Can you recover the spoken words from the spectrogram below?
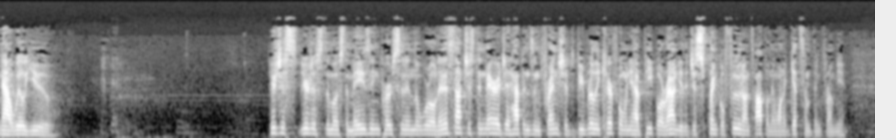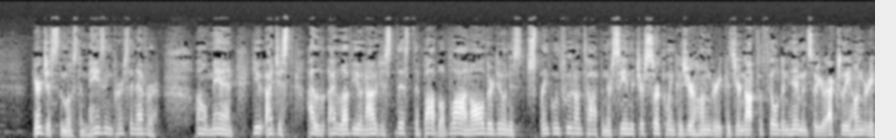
Now, will you? You're just, you're just the most amazing person in the world. And it's not just in marriage, it happens in friendships. Be really careful when you have people around you that just sprinkle food on top and they want to get something from you. You're just the most amazing person ever oh man, you, I just, I, I love you and I just this, the blah, blah, blah. And all they're doing is sprinkling food on top and they're seeing that you're circling because you're hungry, because you're not fulfilled in Him and so you're actually hungry.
